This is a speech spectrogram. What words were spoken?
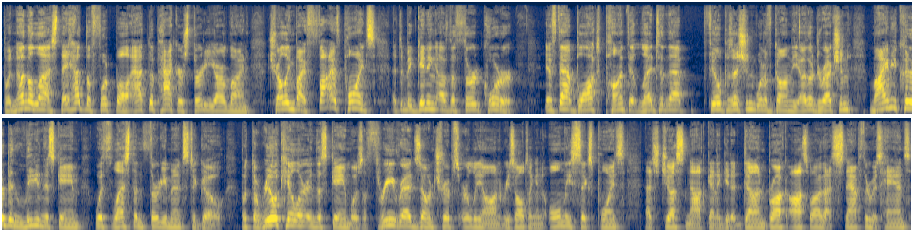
But nonetheless, they had the football at the Packers' 30 yard line, trailing by five points at the beginning of the third quarter. If that blocked punt that led to that field position would have gone the other direction, Miami could have been leading this game with less than 30 minutes to go. But the real killer in this game was the three red zone trips early on, resulting in only six points. That's just not going to get it done. Brock Osweiler, that snap through his hands,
